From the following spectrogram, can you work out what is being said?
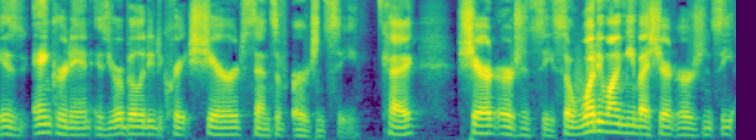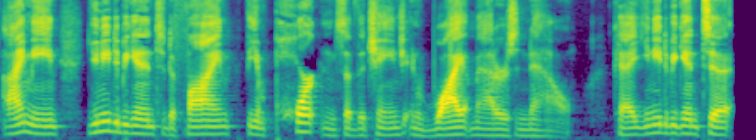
is anchored in is your ability to create shared sense of urgency. Okay? Shared urgency. So, what do I mean by shared urgency? I mean you need to begin to define the importance of the change and why it matters now. Okay, you need to begin to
